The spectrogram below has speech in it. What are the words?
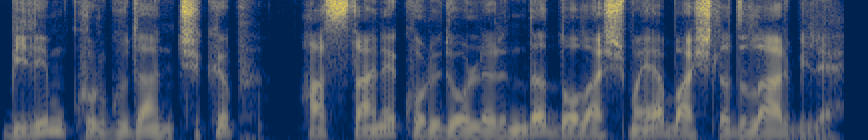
Bilim kurgudan çıkıp hastane koridorlarında dolaşmaya başladılar bile.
